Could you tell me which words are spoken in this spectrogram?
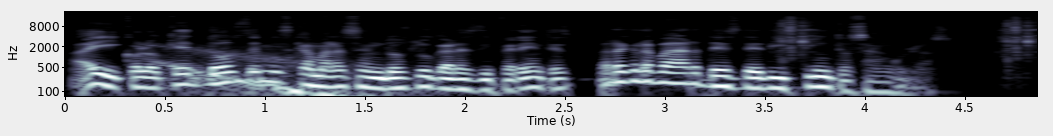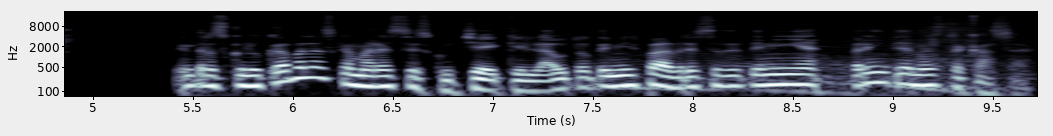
Ahí coloqué dos de mis cámaras en dos lugares diferentes para grabar desde distintos ángulos. Mientras colocaba las cámaras escuché que el auto de mis padres se detenía frente a nuestra casa,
